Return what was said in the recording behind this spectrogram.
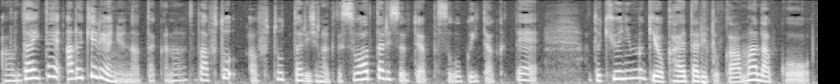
あの大体歩けるようになったかな。ただ太太ったりじゃなくて座ったりするとやっぱすごく痛くて。あと急に向きを変えたりとかまだこう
